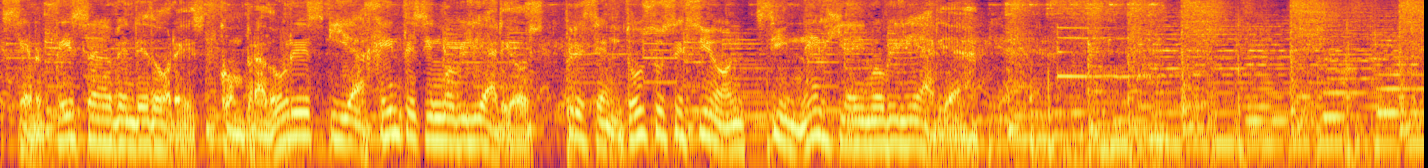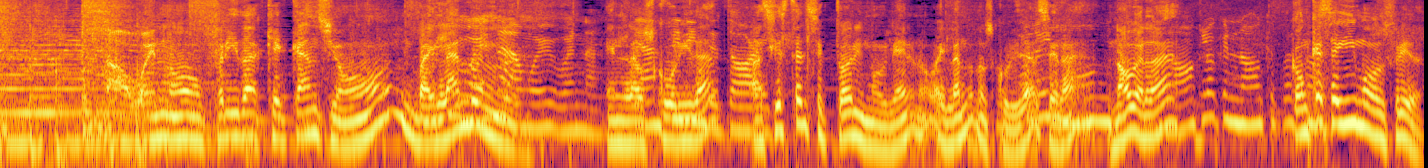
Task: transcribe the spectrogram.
certeza a vendedores, compradores y agentes inmobiliarios, presentó su sección Sinergia Inmobiliaria. Bueno, Frida, qué canción. Bailando en, en la oscuridad. Así está el sector inmobiliario, ¿no? Bailando en la oscuridad, ¿será? No, ¿verdad? No, creo que no. ¿Con qué seguimos, Frida?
